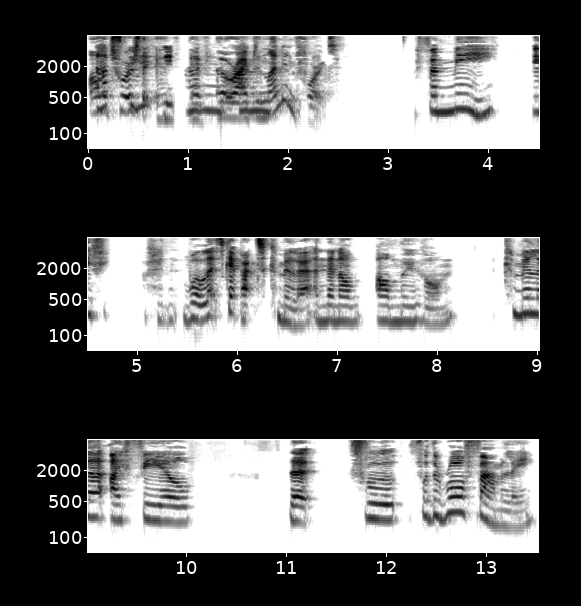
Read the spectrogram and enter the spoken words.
All absolutely. the tourists that have, have um, arrived in London for it. For me, if, well, let's get back to Camilla and then I'll, I'll move on. Camilla, I feel that for, for the royal family,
